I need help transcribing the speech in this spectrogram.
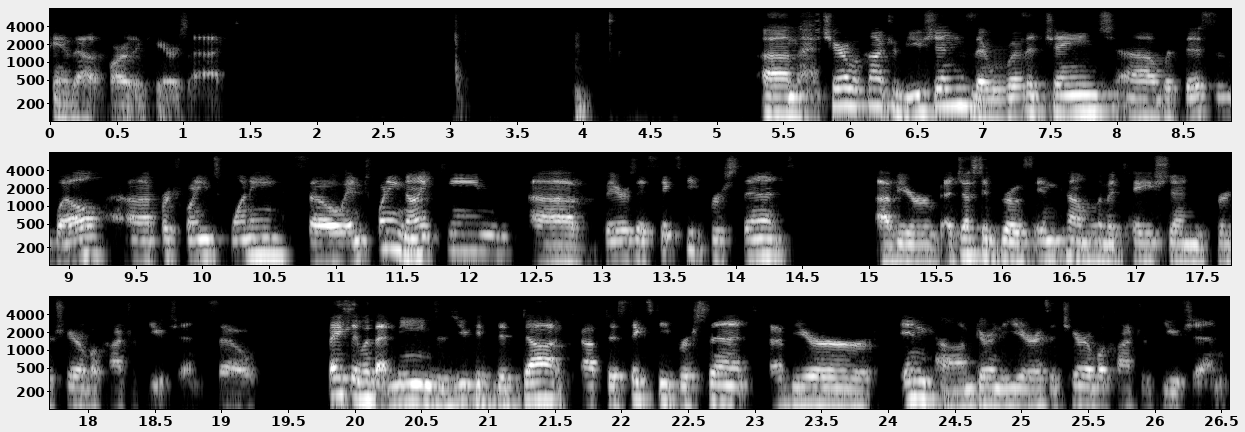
came about as part of the CARES Act. Um, charitable contributions, there was a change uh, with this as well uh, for 2020. So in 2019, uh, there's a 60% of your adjusted gross income limitation for charitable contributions. So basically what that means is you can deduct up to 60% of your income during the year as a charitable contribution.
